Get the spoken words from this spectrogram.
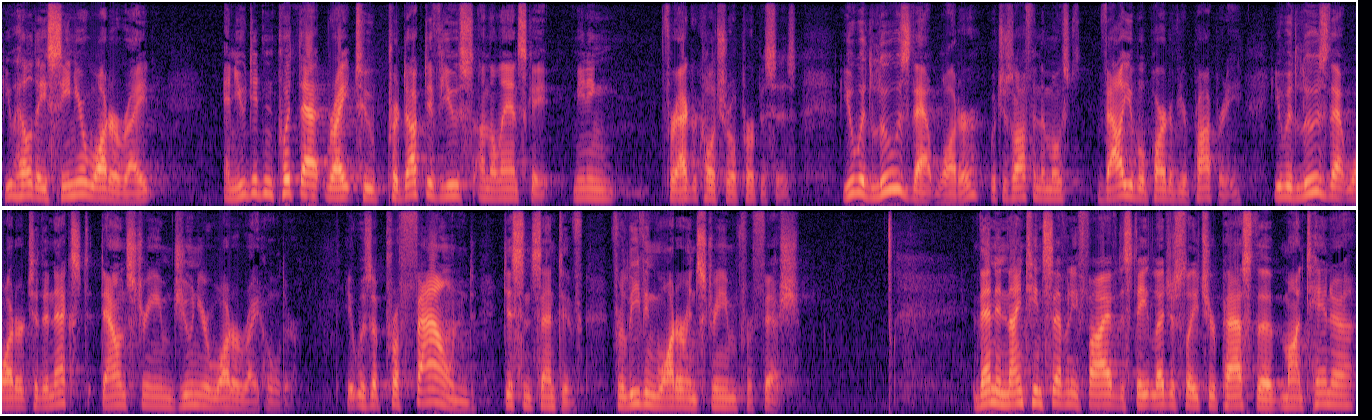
you held a senior water right and you didn't put that right to productive use on the landscape, meaning for agricultural purposes. You would lose that water, which is often the most valuable part of your property, you would lose that water to the next downstream junior water right holder. It was a profound disincentive for leaving water in stream for fish. Then in 1975, the state legislature passed the Montana,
